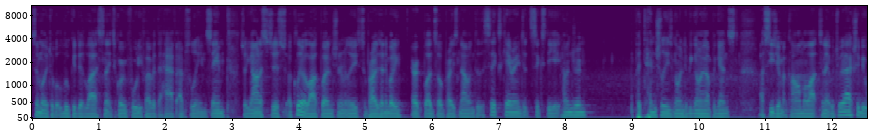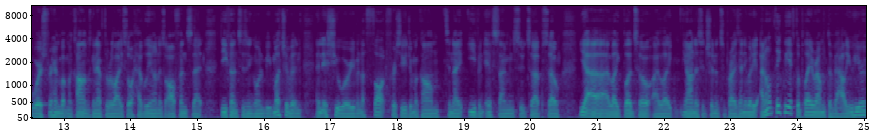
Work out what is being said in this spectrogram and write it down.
similar to what Luka did last night, scoring 45 at the half. Absolutely insane. So, Giannis is just a clear lock button. Shouldn't really surprise anybody. Eric Bledsoe priced now into the 6K range at 6,800 potentially he's going to be going up against uh, CJ McCollum a lot tonight, which would actually be worse for him. But McCollum's going to have to rely so heavily on his offense that defense isn't going to be much of an, an issue or even a thought for CJ McCollum tonight, even if Simon suits up. So yeah, I, I, like Bledsoe. I like Giannis. It shouldn't surprise anybody. I don't think we have to play around with the value here.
